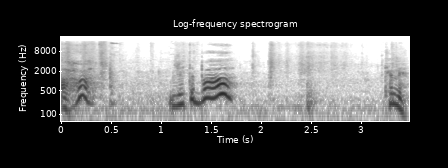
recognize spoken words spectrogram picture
Uh huh. You get the ball? Come here.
